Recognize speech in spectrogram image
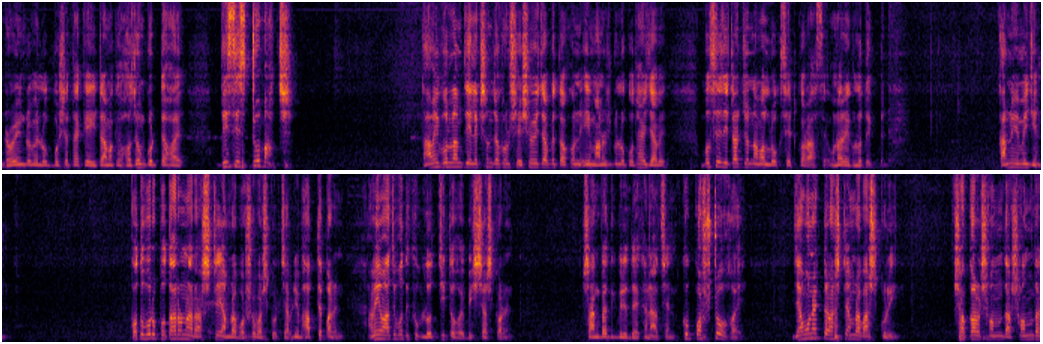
ড্রয়িং রুমে লোক বসে থাকে, এটা আমাকে হজম করতে হয়। দিস ইজ টু মাচ তা আমি বললাম যে ইলেকশন যখন শেষ হয়ে যাবে, তখন এই মানুষগুলো কোথায় যাবে? বলছে যে এটার জন্য আমার লোক সেট করা আছে, ওনারা এগুলো দেখবেন। কানু ইমেজিন কত বড় প্রতারণা রাষ্ট্রে আমরা বসবাস করছি, আপনি ভাবতে পারেন। আমি মাঝে মধ্যে খুব লজ্জিত হই, বিশ্বাস করেন। সাংবাদিক বিরুদ্ধে এখানে আছেন, খুব কষ্টও হয়। যেমন একটা রাষ্ট্রে আমরা বাস করি, সকাল, সন্ধ্যা সন্ধ্যা,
